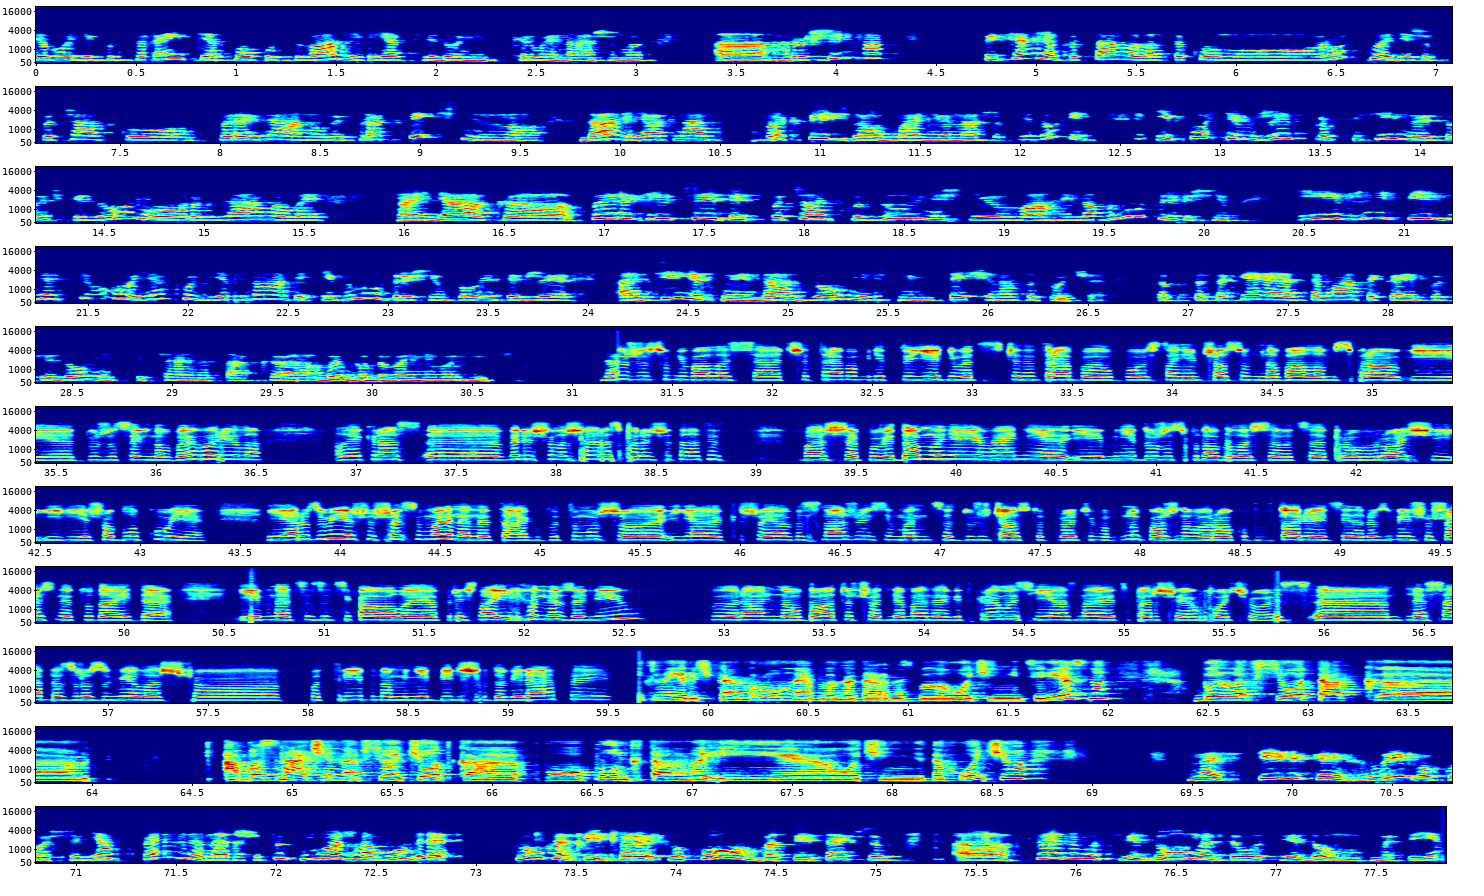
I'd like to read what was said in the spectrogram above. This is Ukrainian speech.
сьогодні конференція фокус уваги, як свідомість керує нашими а, грошима. Спеціально поставила в такому розкладі, щоб спочатку переглянули практично, да, як нас практично обманює наша свідомість, і потім вже з професійної точки зору розглянули, як переключити спочатку зовнішньої уваги на внутрішню, і вже після цього як об'єднати і внутрішню, коли ти вже цілісний, да, зовнішнім те, що нас оточує. Тобто таке тематика і послідовність спеціально так вибудовані логічно. Дуже сумнівалася, чи треба мені доєднуватися, чи не треба, бо останнім часом навалом справ і дуже сильно вигоріла. Але якраз е, вирішила ще раз перечитати ваше повідомлення, Євгенія, і мені дуже сподобалося це про гроші і що блокує. І я розумію, що щось у мене не так, бо тому що я, якщо я виснажуюся, в мене це дуже часто протягом ну кожного року повторюється. Я розумію, що щось не туди йде. І мене це зацікавило. Я прийшла і я не жалів Бо реально багато що для мене відкрилось, і я знаю тепер, що я хочу. Е, для себе зрозуміла, що потрібно мені більше довіряти Действительно, Ирочка, огромная благодарность, было очень интересно. Было все так э, обозначено, все четко по пунктам и очень доходчиво. настільки глибоко, що я впевнена, що тут можна буде слухати і переслуховувати, так щоб е, переусвідомити, усвідомити. Я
